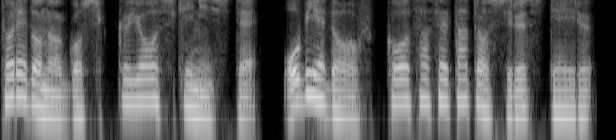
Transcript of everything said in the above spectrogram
トレドのゴシック様式にして、オビエドを復興させたと記している。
